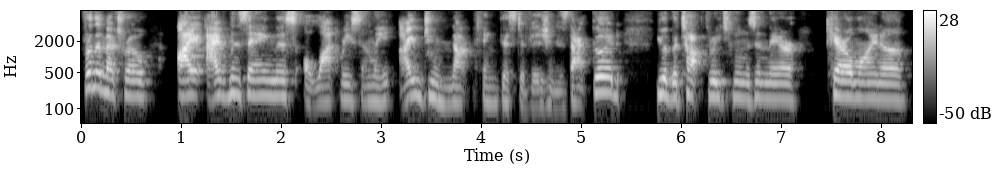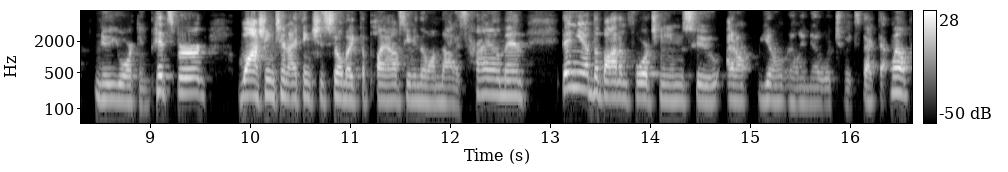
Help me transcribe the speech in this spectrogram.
For the Metro, I, I've been saying this a lot recently. I do not think this division is that good. You have the top three teams in there Carolina, New York, and Pittsburgh. Washington, I think, should still make the playoffs, even though I'm not as high on them. Then you have the bottom four teams who I don't you don't really know what to expect. That well,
